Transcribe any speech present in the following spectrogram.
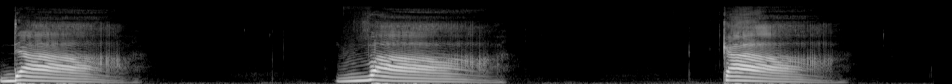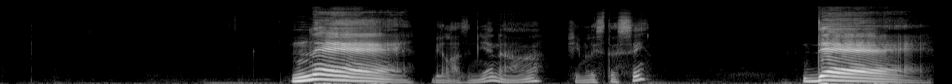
dá, vá, ká, ne, byla změna, všimli jste si? D,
